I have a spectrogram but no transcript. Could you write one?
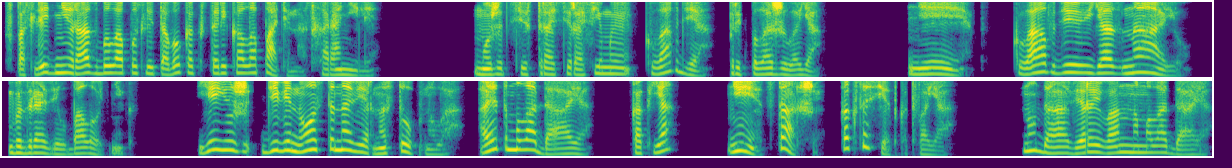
В последний раз была после того, как старика Лопатина схоронили». «Может, сестра Серафимы Клавдия?» — предположила я. «Нет, Клавдию я знаю», — возразил болотник. Ей уж девяносто, наверное, стукнуло. А это молодая. Как я? Нет, старше, как соседка твоя. Ну да, Вера Ивановна молодая.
